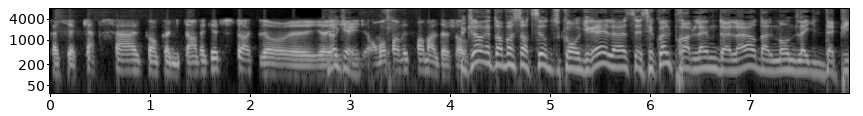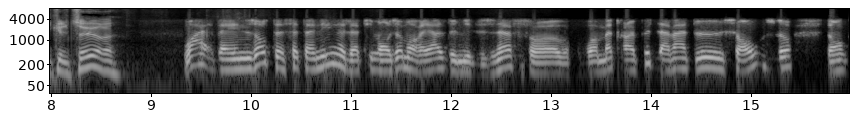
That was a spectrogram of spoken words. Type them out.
Fait qu'il y a quatre salles concomitantes. Fait qu'il y a du stock, là. Euh, on va parler de pas mal de choses. Fait que là, quand on va sortir du congrès, là, c'est quoi le problème de l'heure dans le monde de la- de l'apiculture? Ouais, ben nous autres, cette année, la Pimondia Montréal 2019 euh, va mettre un peu de l'avant deux choses. Là. Donc,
